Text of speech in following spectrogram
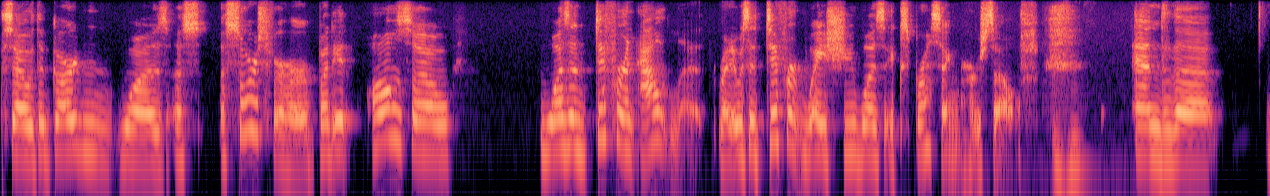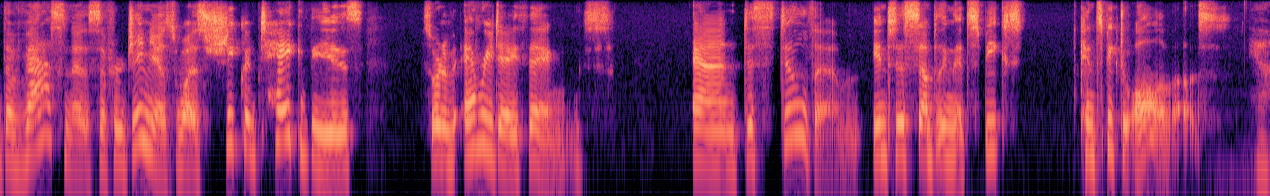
so the garden was a, a source for her but it also was a different outlet, right? It was a different way she was expressing herself. Mm-hmm. And the the vastness of her genius was she could take these sort of everyday things and distill them into something that speaks can speak to all of us. Yeah.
